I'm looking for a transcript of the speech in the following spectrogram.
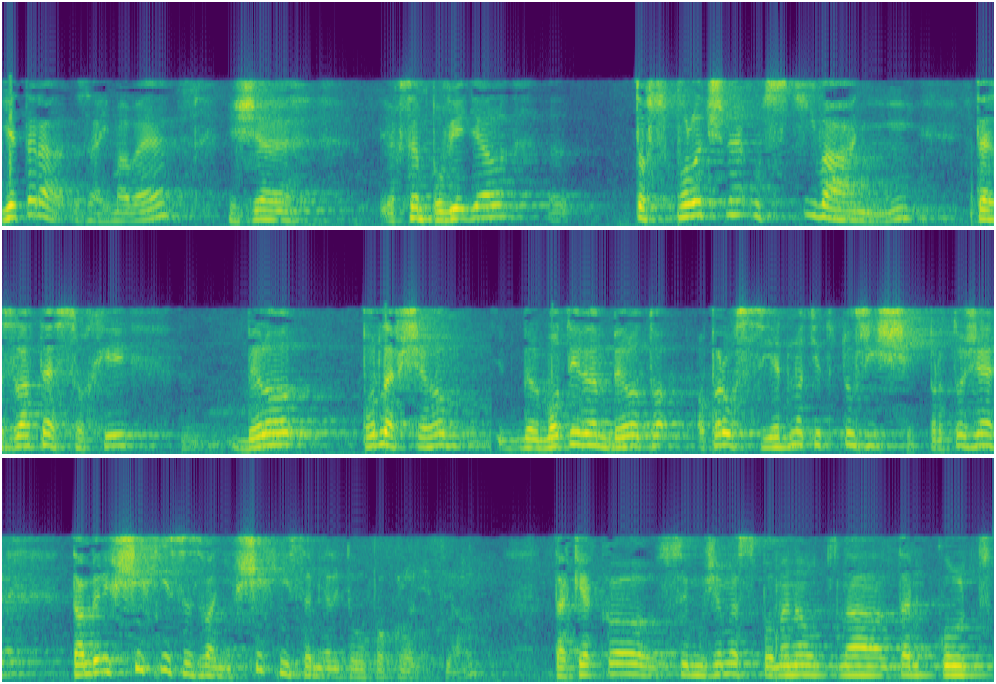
Je teda zajímavé, že, jak jsem pověděl, to společné uctívání té zlaté sochy bylo podle všeho, motivem bylo to opravdu sjednotit tu říši, protože tam byli všichni sezvaní, všichni se měli tomu poklonit. Jo? Tak jako si můžeme vzpomenout na ten kult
